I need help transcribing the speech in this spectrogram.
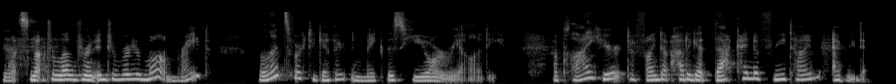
What's not to love for an introverted mom, right? Let's work together and make this your reality. Apply here to find out how to get that kind of free time every day.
